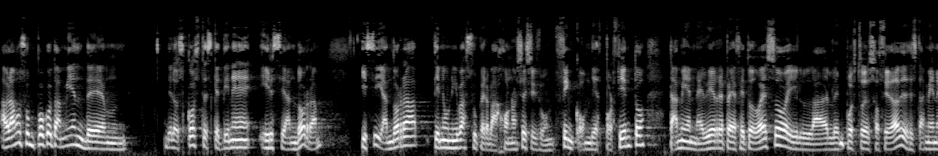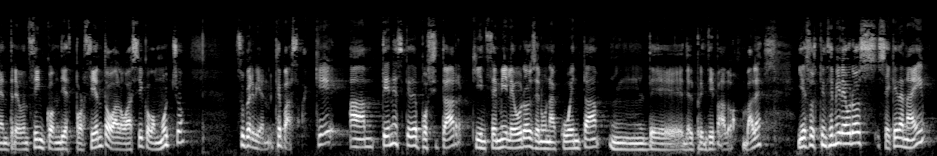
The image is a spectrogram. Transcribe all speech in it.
Hablamos un poco también de, de los costes que tiene irse a Andorra. Y sí, Andorra tiene un IVA súper bajo, no sé si es un 5 o un 10%, también el IRPF todo eso y el impuesto de sociedades es también entre un 5 o un 10% o algo así como mucho. Súper bien. ¿Qué pasa? Que tienes que depositar 15.000 euros en una cuenta mm, del Principado, ¿vale? Y esos 15.000 euros se quedan ahí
